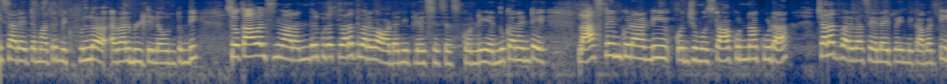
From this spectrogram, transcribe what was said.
ఈసారి అయితే మాత్రం మీకు ఫుల్ అవైలబిలిటీలో ఉంటుంది. సో కావాల్సిన వారందరూ కూడా త్వర త్వరగా ఆర్డర్ని ప్లేస్ చేసేసుకోండి. ఎందుకనంటే లాస్ట్ టైం కూడా అండి కొంచెం స్టాక్ ఉన్నా కూడా చాలా త్వరగా సేల్ అయిపోయింది కాబట్టి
